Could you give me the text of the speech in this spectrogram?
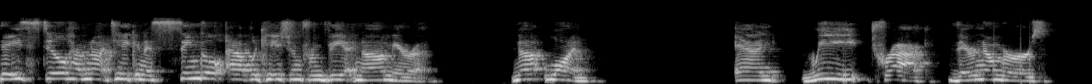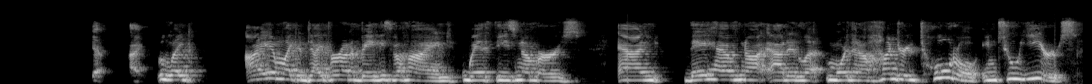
They still have not taken a single application from Vietnam era, not one. And we track their numbers like I am like a diaper on a baby's behind with these numbers, and they have not added more than 100 total in two years.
